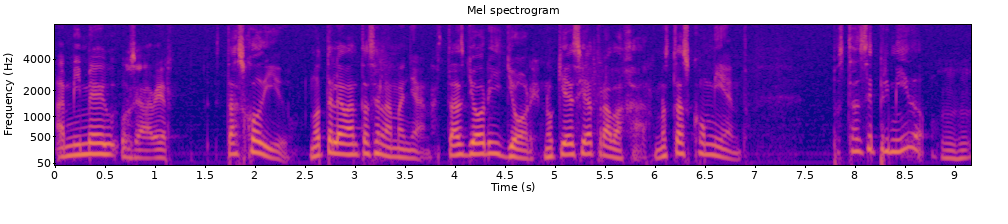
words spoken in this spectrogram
A mí me, o sea, a ver, estás jodido, no te levantas en la mañana, estás llore y llore, no quieres ir a trabajar, no estás comiendo, pues estás deprimido. Ujú.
